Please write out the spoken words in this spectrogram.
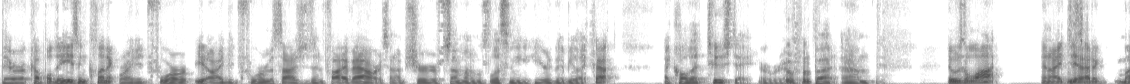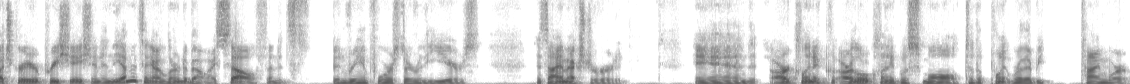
there were a couple days in clinic where I did four, you know, I did four massages in five hours. And I'm sure if someone was listening here, they'd be like, huh, I call that Tuesday or whatever. but um it was a lot. And I just Yeah. had a much greater appreciation. And the other thing I learned about myself, and it's been reinforced over the years, is I am extroverted. And our clinic, our little clinic was small to the point where there'd be time where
